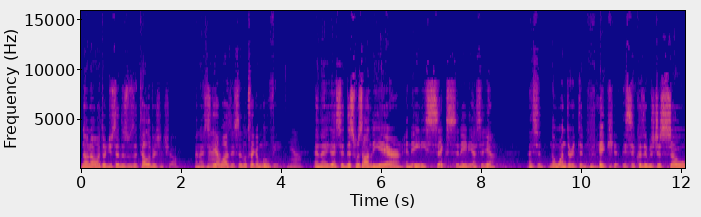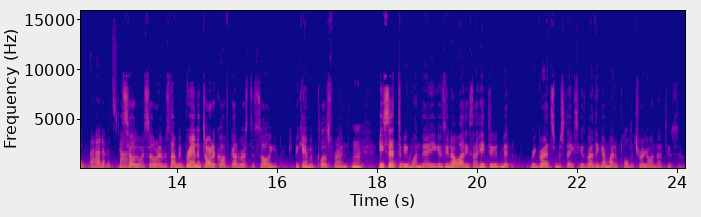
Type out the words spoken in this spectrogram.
"No, no, I thought you said this was a television show." And I said, "Yeah, it was." They said, "It looks like a movie." Yeah. And they, I said, "This was on the air in '86 and '80." I said, "Yeah." And I said, "No wonder it didn't make it." They said because it was just so Ahead of its time. it's so so ahead of his time. But Brandon Tartikoff, God rest his soul, he became a close friend. He said to me one day, he goes, "You know what?" He goes, "I hate to admit regrets and mistakes." He goes, "But I think I might have pulled the trigger on that too soon."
